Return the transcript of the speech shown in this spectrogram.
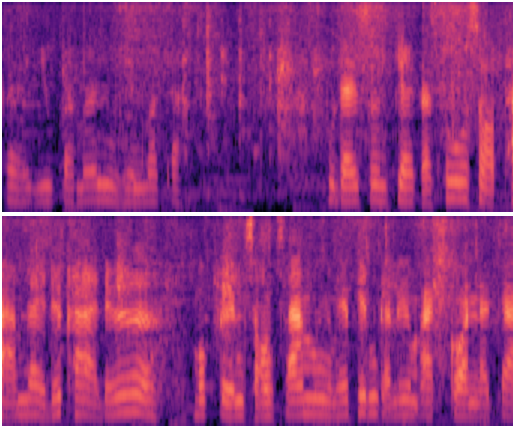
เอออยู่ประมาณนี้เห็นบ่จ้ะผู้ใดสนใจก็สู้สอบถามได้เด้อค่ะ เด้อบกเกินสองสามมือแม่เพ่นก็เริ่มอัดก่อนล้วจ้ะ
